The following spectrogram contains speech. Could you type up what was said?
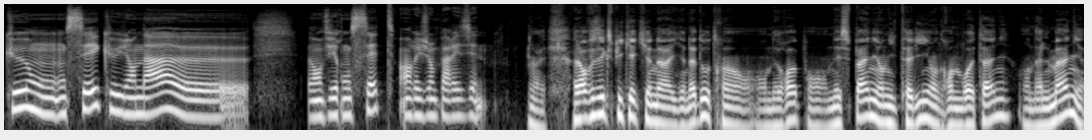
que on, sait qu'il y en a euh, environ 7 en région parisienne. Alors vous expliquez qu'il y en a, il y en a d'autres hein, en Europe, en Espagne, en Italie, en Grande-Bretagne, en Allemagne,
